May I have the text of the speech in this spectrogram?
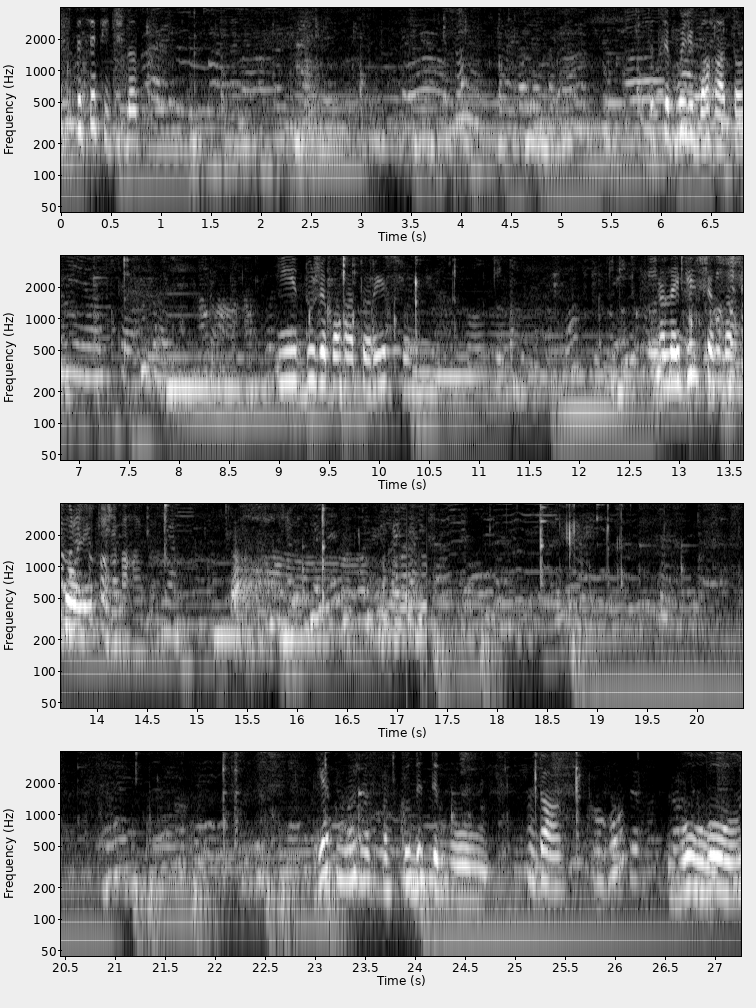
Специфічно. Тут цибулі багато. І дуже багато рису. А найбільше квасолі. Теж багато. Як можна спаскудити боул? Да. Боул.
